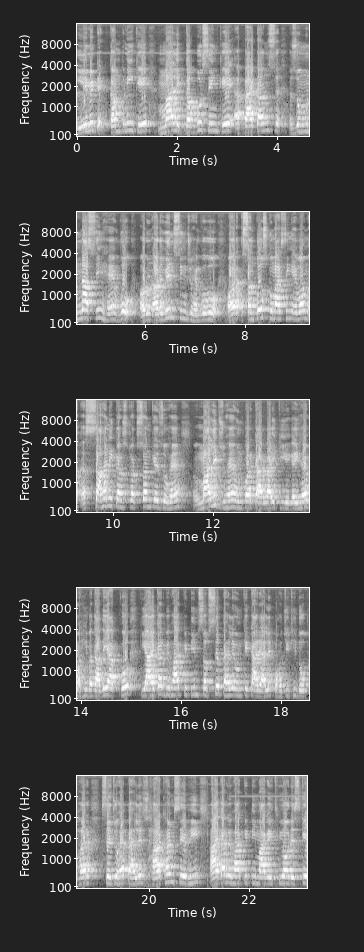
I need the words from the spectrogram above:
limited company के मालिक गब्बू सिंह के पैटर्न्स जो मुन्ना सिंह हैं वो, और अरविंद सिंह जो है वो वो, और संतोष कुमार सिंह एवं साहनी कंस्ट्रक्शन के जो है, मालिक जो है, उन पर कार्रवाई की गई है। वहीं बता दें आपको कि आयकर विभाग की टीम सबसे पहले उनके कार्यालय पहुँची थी दोपहर से जो है, पहले झारखंड से भी आयकर विभाग की टीम आ गई थी, और इसके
